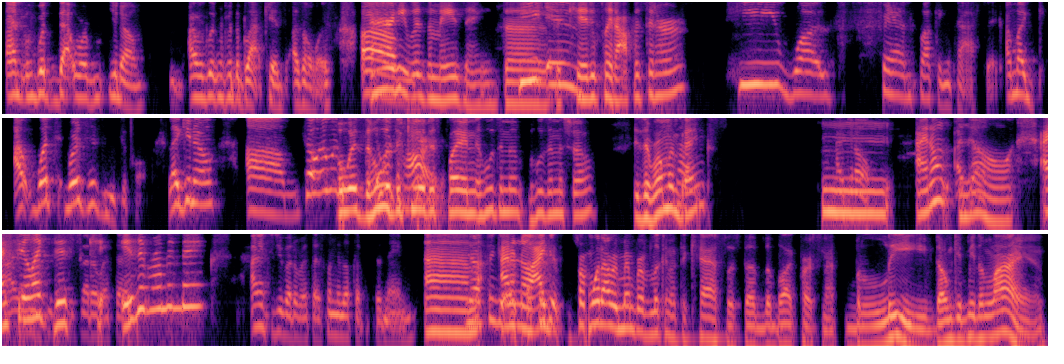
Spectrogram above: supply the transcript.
and with that were you know i was living for the black kids as always I heard he Um, was amazing. The, he the kid who played opposite her. he was fan fucking tastic i'm like I, what's where's his musical like you know um so it was Who is the Who is who was is the kid that's playing who's in the who's in the show? Is it Roman thought- Banks? don't. Mm, I don't I don't. know. I, I feel like to do this ki- with is it. Roman Banks. I need to do better with this let me look up the name Um, yeah, I, think I don't know. I, think it- from what I remember of looking at the cast list of the black person, I believe. Don't get me the lion,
